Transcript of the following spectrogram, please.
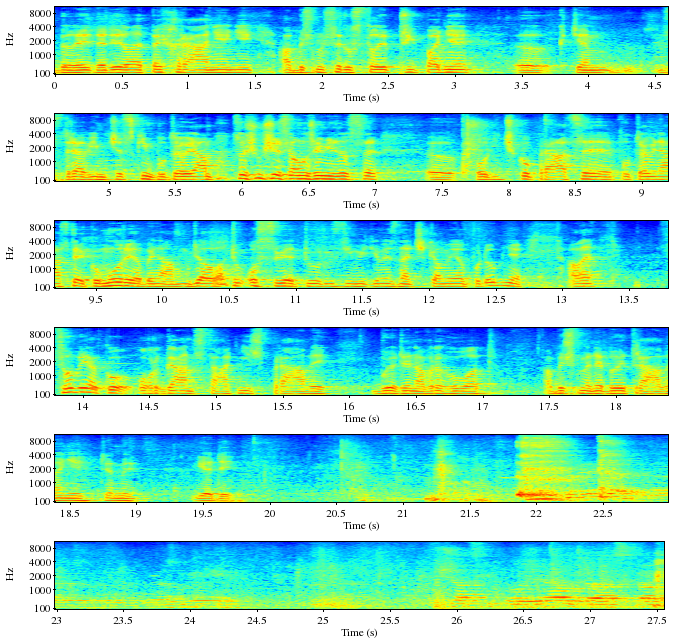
byli tedy lépe chráněni, aby jsme se dostali případně eh, k těm zdravým českým potravinám, což už je samozřejmě zase eh, políčko práce potravinářské komory, aby nám udělala tu osvětu různými těmi značkami a podobně. Ale co vy jako orgán státní zprávy budete navrhovat, aby jsme nebyli tráveni těmi jedy? Položená otázka, ale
